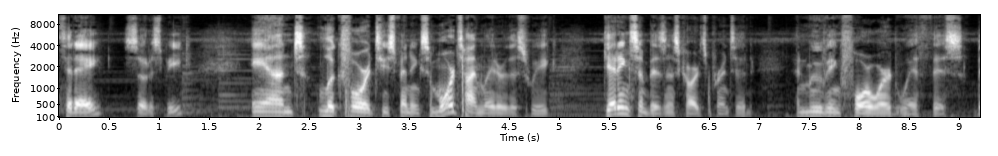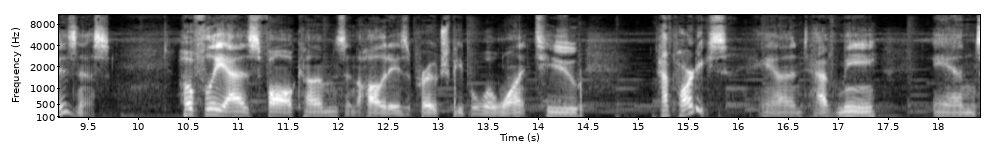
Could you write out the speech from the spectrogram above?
today, so to speak, and look forward to spending some more time later this week getting some business cards printed and moving forward with this business. Hopefully, as fall comes and the holidays approach, people will want to have parties and have me and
